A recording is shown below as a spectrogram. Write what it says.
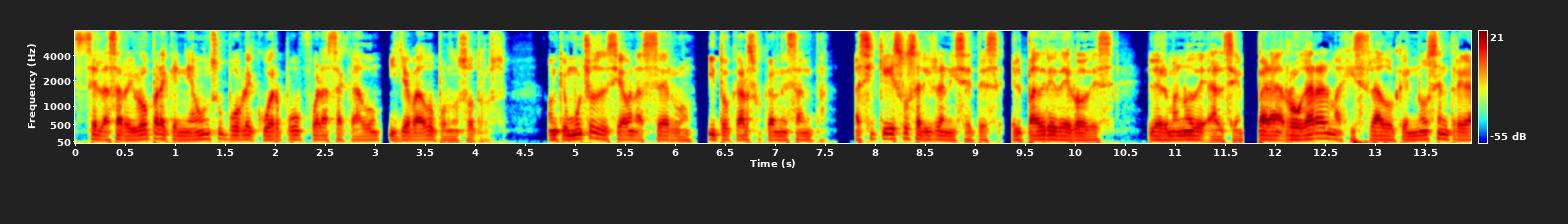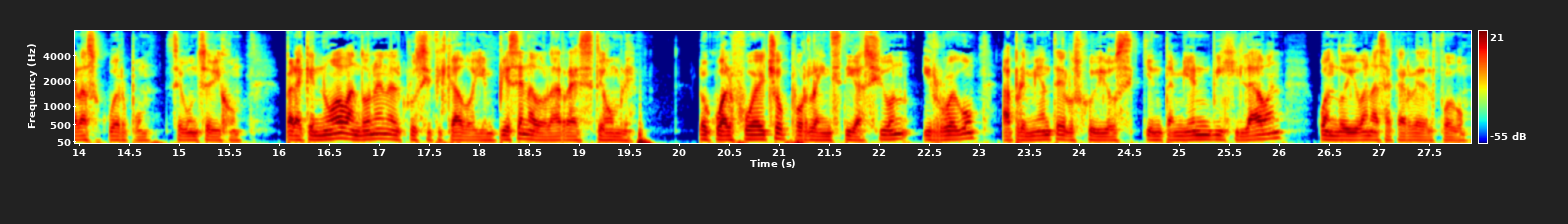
se las arregló para que ni aun su pobre cuerpo fuera sacado y llevado por nosotros, aunque muchos deseaban hacerlo y tocar su carne santa. Así que hizo salir Ranicetes, el padre de Herodes, el hermano de Alce, para rogar al magistrado que no se entregara su cuerpo, según se dijo, para que no abandonen al crucificado y empiecen a adorar a este hombre, lo cual fue hecho por la instigación y ruego apremiante de los judíos, quien también vigilaban cuando iban a sacarle del fuego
